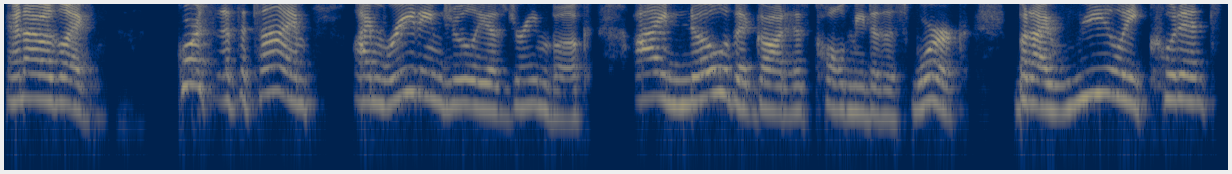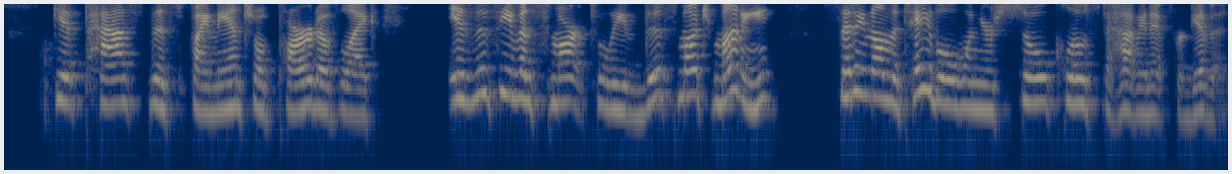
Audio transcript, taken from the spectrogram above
And I was like, Of course, at the time, I'm reading Julia's dream book. I know that God has called me to this work, but I really couldn't get past this financial part of like, is this even smart to leave this much money sitting on the table when you're so close to having it forgiven?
